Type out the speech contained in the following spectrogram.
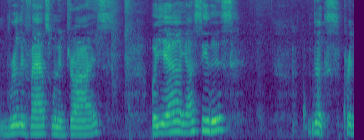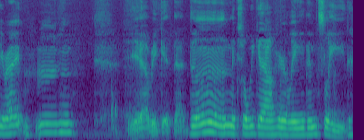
really fast when it dries. But yeah, y'all see this? Looks pretty, right? Mm-hmm. Yeah, we get that done. Make sure we get out here laid and sleed.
